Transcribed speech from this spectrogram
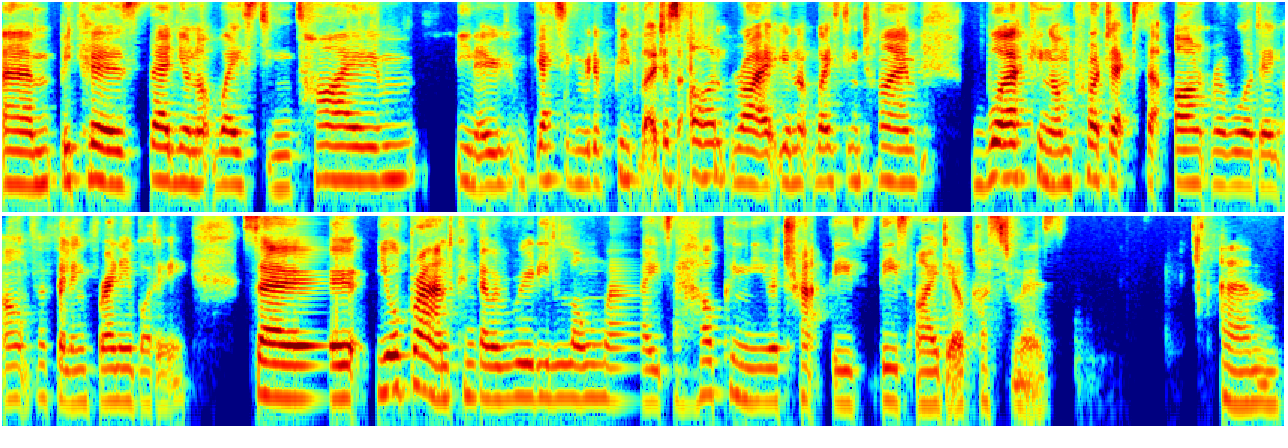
um, because then you're not wasting time you know getting rid of people that just aren't right. You're not wasting time working on projects that aren't rewarding aren't fulfilling for anybody. So your brand can go a really long way to helping you attract these these ideal customers. Um,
